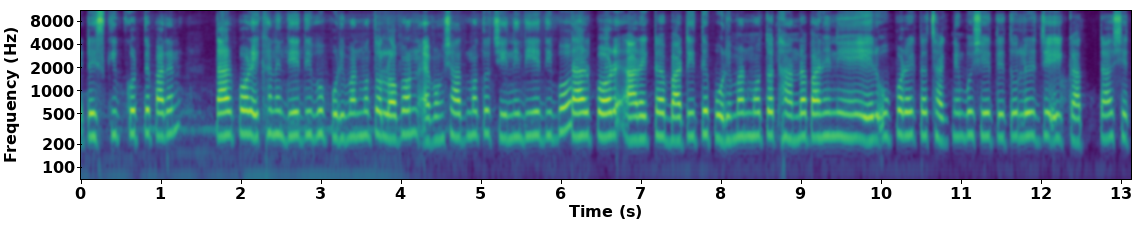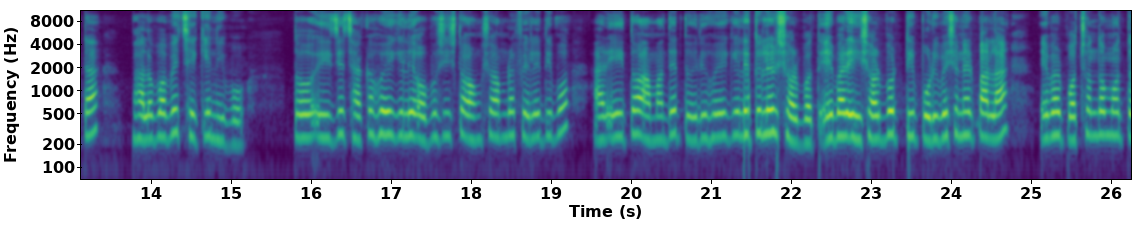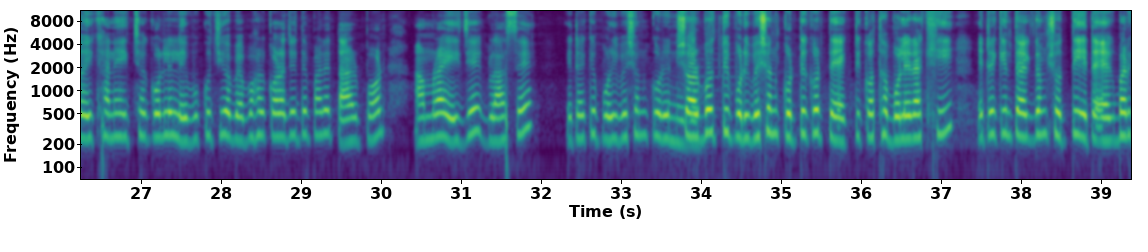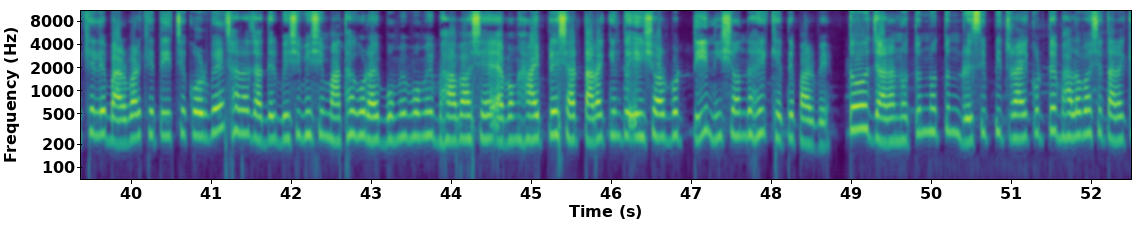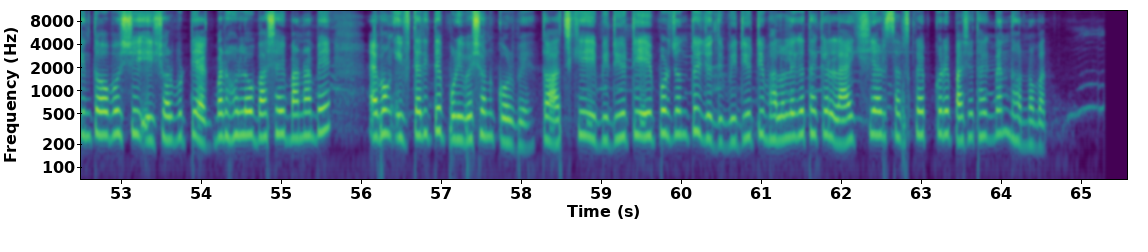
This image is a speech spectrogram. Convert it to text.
এটা স্কিপ করতে পারেন। তারপর এখানে দিয়ে দিব পরিমাণ মতো লবণ এবং স্বাদ মতো চিনি দিয়ে দিব। তারপর আরেকটা বাটিতে পরিমাণ মতো ঠান্ডা পানি নিয়ে এর উপর একটা ছাকনি বসিয়ে তেঁতুলের যে এই কাঠটা সেটা ভালোভাবে ছেঁকে নিব। তো এই যে ছাকা হয়ে গেলে অবশিষ্ট অংশ আমরা ফেলে দিব আর এই তো আমাদের তৈরি হয়ে গেলে তেঁতুলের শরবত। এবার এই শরবতটি পরিবেশনের পালা এবার পছন্দ মতো এখানে ইচ্ছা করলে লেবু কুচিও ব্যবহার করা যেতে পারে। তারপর আমরা এই যে গ্লাসে এটাকে পরিবেশন করে নিই শরবতটি পরিবেশন করতে করতে একটি কথা বলে রাখি, এটা কিন্তু একদম সত্যি, এটা একবার খেলে বারবার খেতে ইচ্ছে করবে। ছাড়া যাদের বেশি বেশি মাথা ঘোরায়, বমি বমি ভাব আসে এবং হাই প্রেশার তারা কিন্তু এই শরবতটি নিঃসন্দেহে খেতে পারবে। তো যারা নতুন নতুন রেসিপি ট্রাই করতে ভালোবাসে, তারা কিন্তু অবশ্যই এই শরবতটি একবার হলেও বাসায় বানাবে এবং ইফতারিতে পরিবেশন করবে। তো আজকে এই ভিডিওটি এই পর্যন্তই। যদি ভিডিওটি ভালো লেগে থাকে লাইক শেয়ার সাবস্ক্রাইব করে পাশে থাকবেন। ধন্যবাদ।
